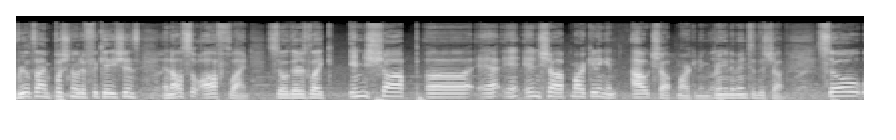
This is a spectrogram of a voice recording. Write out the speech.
real-time push notifications and also offline so there's like in-shop uh, in-shop marketing and out-shop marketing bringing them into the shop so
